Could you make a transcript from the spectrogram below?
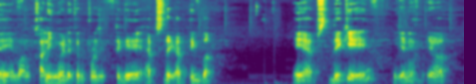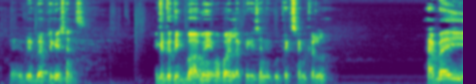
මේ මං කලින් වැඩකර ප්‍රජෙක්් එකේ ඇප්ස් දෙකක් තිබ්බා. ඒ ඇප්ස් දෙකේ ගැන ඒවා වෙබ් ඇපලිකේන්ස් එකක තිබ්බා මේ මොබයිල් ඇපලිකේෂන එකු ටෙක්ෂන් කරලා. හැබැයි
